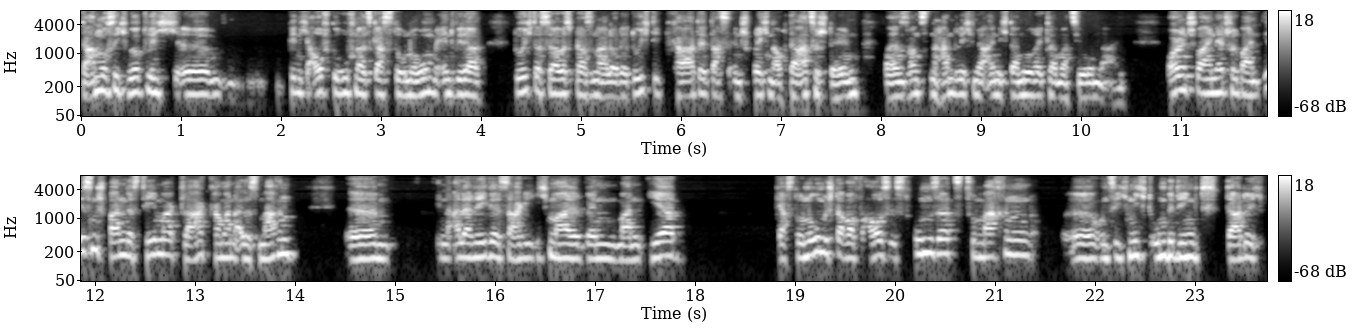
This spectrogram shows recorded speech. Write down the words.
Da muss ich wirklich, ähm, bin ich aufgerufen als Gastronom, entweder durch das Servicepersonal oder durch die Karte das entsprechend auch darzustellen, weil ansonsten handle ich mir eigentlich da nur Reklamationen ein. Orange Wein, Natural Wein ist ein spannendes Thema. Klar, kann man alles machen. Ähm, in aller Regel sage ich mal, wenn man eher gastronomisch darauf aus ist, Umsatz zu machen äh, und sich nicht unbedingt dadurch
